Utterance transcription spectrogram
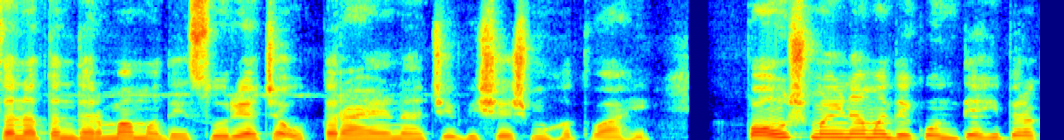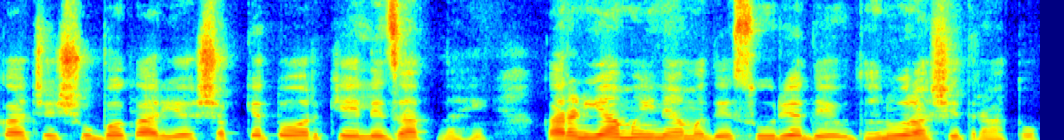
सनातन धर्मामध्ये सूर्याच्या उत्तरायणाचे विशेष महत्त्व आहे. पौष महिन्यामध्ये कोणत्याही प्रकारचे शुभ कार्य शक्यतोवर केले जात नाही. कारण या महिन्यामध्ये सूर्यदेव धनुराशीत राहतो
